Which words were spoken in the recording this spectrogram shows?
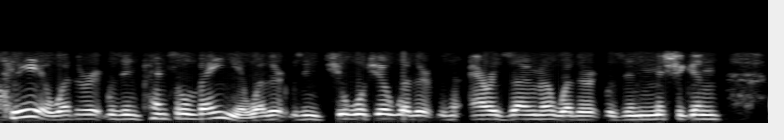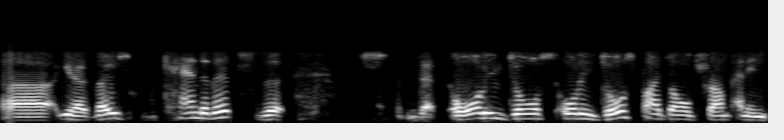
clear. Whether it was in Pennsylvania, whether it was in Georgia, whether it was in Arizona, whether it was in Michigan, uh, you know, those candidates that endorsed, all endorsed by Donald Trump, and in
